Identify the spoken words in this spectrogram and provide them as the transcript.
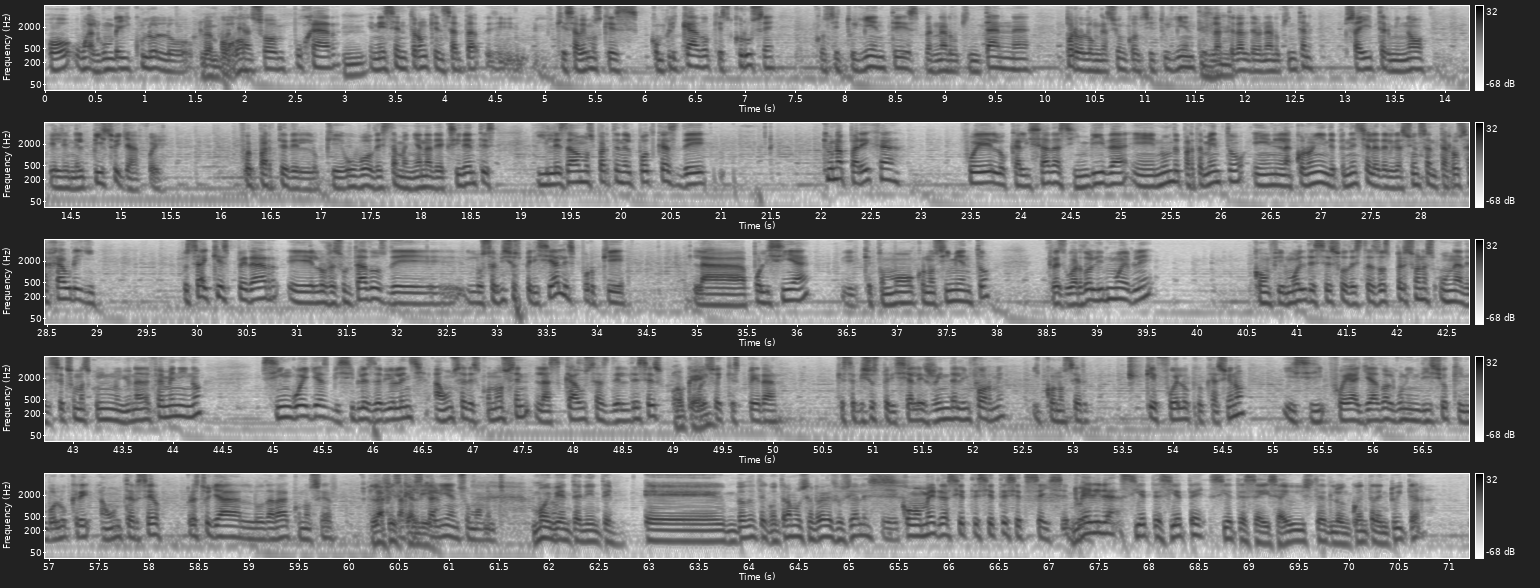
o algún vehículo lo, alcanzó a empujar Mm. en ese entronque en Santa, eh, que sabemos que es complicado, que es cruce, Constituyentes, Bernardo Quintana, prolongación Constituyentes, Ujú. lateral de Bernardo Quintana. Pues ahí terminó él en el piso y ya fue, fue parte de lo que hubo de esta mañana de accidentes. Y les dábamos parte en el podcast de que una pareja fue localizada sin vida en un departamento en la colonia Independencia, la delegación Santa Rosa Jauregui. Pues hay que esperar eh, los resultados de los servicios periciales porque la policía eh, que tomó conocimiento resguardó el inmueble, confirmó el deceso de estas dos personas, una del sexo masculino y una del femenino, sin huellas visibles de violencia. Aún se desconocen las causas del deceso. Por eso hay que esperar que servicios periciales rinda el informe y conocer qué fue lo que ocasionó y si fue hallado algún indicio que involucre a un tercero. Pero esto ya lo dará a conocer La fiscalía. la fiscalía en su momento. Muy bien, teniente. Eh, ¿Dónde te encontramos en redes sociales? Eh, como Mérida 7776. en Twitter. Mérida 7776. Ahí usted lo encuentra en Twitter,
